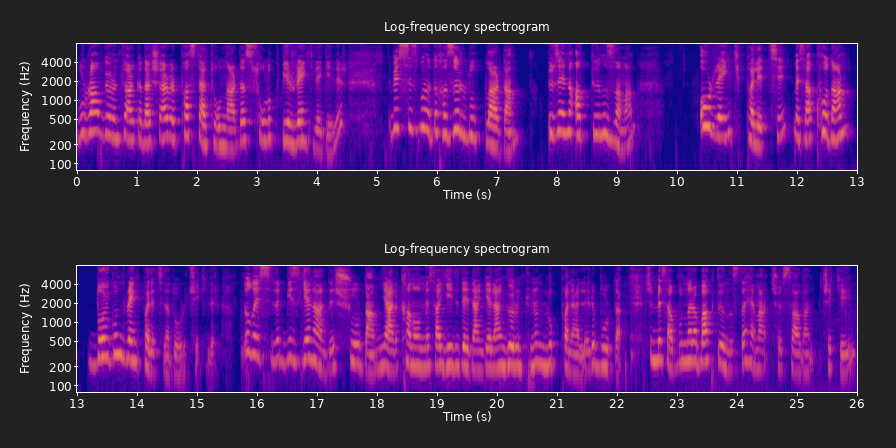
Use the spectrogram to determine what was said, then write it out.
bu RAW görüntü arkadaşlar ve pastel tonlarda soluk bir renkle gelir. Ve siz burada hazır looklardan üzerine attığınız zaman o renk paleti mesela Kodan doygun renk paletine doğru çekilir. Dolayısıyla biz genelde şuradan yani Canon mesela 7D'den gelen görüntünün look panelleri burada. Şimdi mesela bunlara baktığınızda hemen şöyle sağdan çekeyim.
